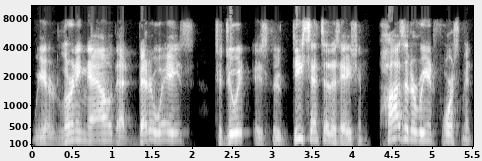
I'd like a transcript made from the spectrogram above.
We are learning now that better ways to do it is through desensitization, positive reinforcement.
